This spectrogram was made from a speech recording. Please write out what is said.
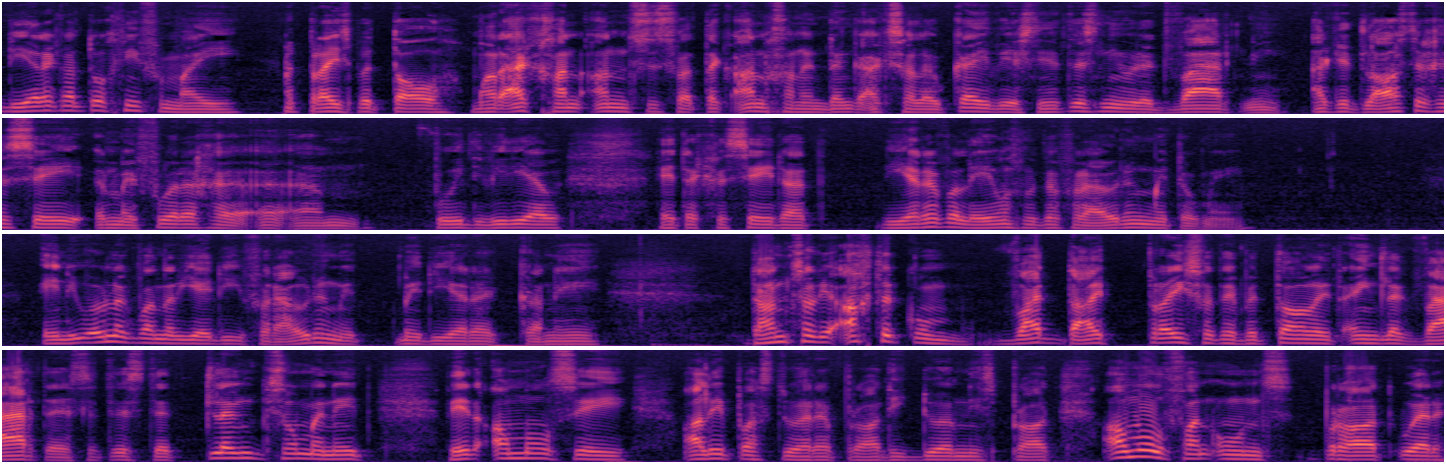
Die Here kan tog nie vir my 'n prys betaal, maar ek gaan aan soos wat ek aangaan en dink ek sal oukei okay wees nie. Dit is nie hoe dit werk nie. Ek het laaste gesê in my vorige uh, um die video het ek gesê dat die Here wil hê ons moet 'n verhouding met hom hê. En die oomblik wanneer jy die verhouding met met die Here kan hê, dan sal jy agterkom wat daai prys wat hy betaal het eintlik werd is. Dit is dit klink sommer net weet almal sê al die pastore praat, die dominees praat, almal van ons praat oor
